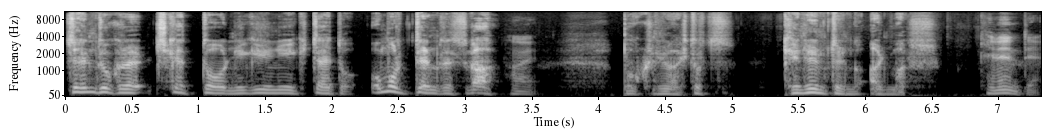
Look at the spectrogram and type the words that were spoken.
全力でチケットを握りに行きたいと思ってるのですがはい。僕には一つ懸念点があります。懸念点？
